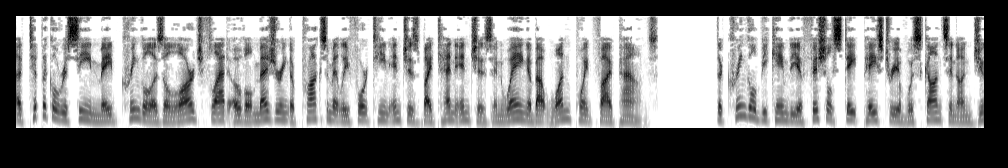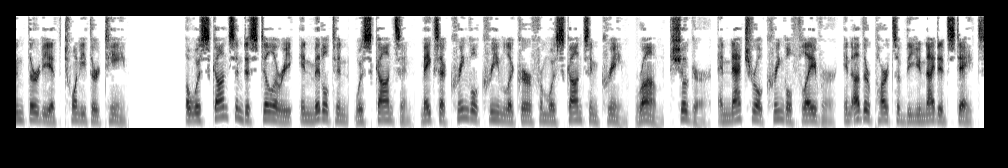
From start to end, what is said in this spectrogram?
A typical Racine-made kringle is a large flat oval measuring approximately 14 inches by 10 inches and weighing about 1.5 pounds. The kringle became the official state pastry of Wisconsin on June 30, 2013. A Wisconsin distillery, in Middleton, Wisconsin, makes a Kringle cream liqueur from Wisconsin cream, rum, sugar, and natural Kringle flavor. In other parts of the United States,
